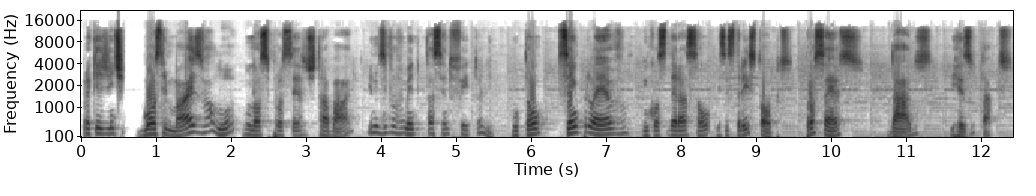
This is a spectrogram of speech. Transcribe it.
para que a gente mostre mais valor no nosso processo de trabalho e no desenvolvimento que está sendo feito ali. Então, sempre levo em consideração esses três tópicos: processo, dados e resultados.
